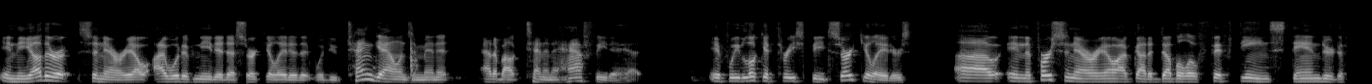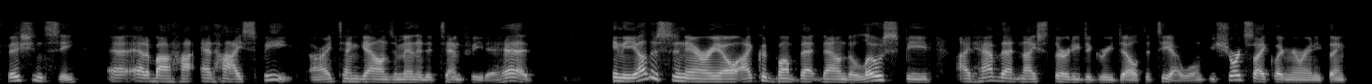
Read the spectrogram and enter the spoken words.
In the other scenario, I would have needed a circulator that would do 10 gallons a minute at about 10 and a half feet ahead. If we look at three speed circulators, uh, in the first scenario, I've got a 0015 standard efficiency at, at about high, at high speed, all right, 10 gallons a minute at 10 feet ahead. In the other scenario, I could bump that down to low speed. I'd have that nice 30 degree delta T. I won't be short cycling or anything,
